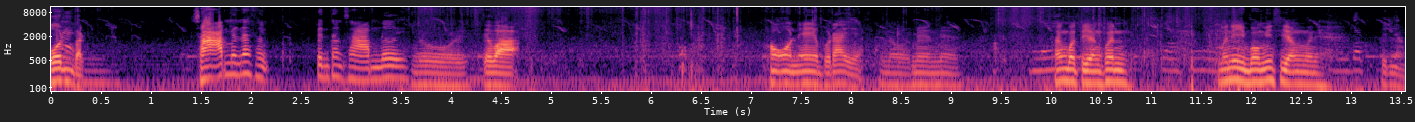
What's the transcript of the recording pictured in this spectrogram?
คนบัดสามเลยนะทั้งเป็นทั้งสามเลย โดยแต่ว่าเขาอ่อนแอบ่ได้อะโดยแม่นแม่นทั้งบ่เตียงเพิ่นมื้อนี้บ่มีเสียงมื้อนี้เป็นหยัง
